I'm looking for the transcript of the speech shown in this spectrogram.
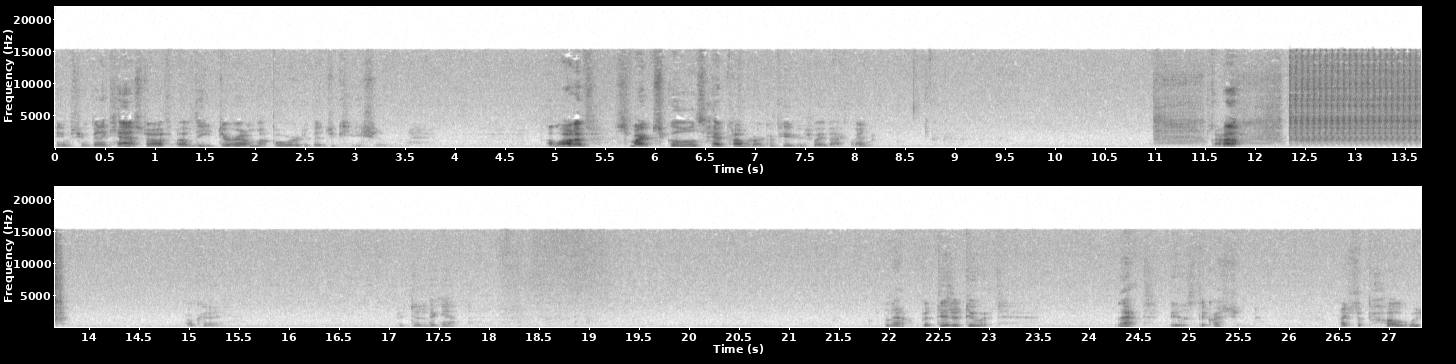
seems to have been a cast off of the Durham Board of Education. A lot of smart schools had Commodore computers way back when. Aha! Okay. It did it again. Now, but did it do it? That is the question. I suppose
